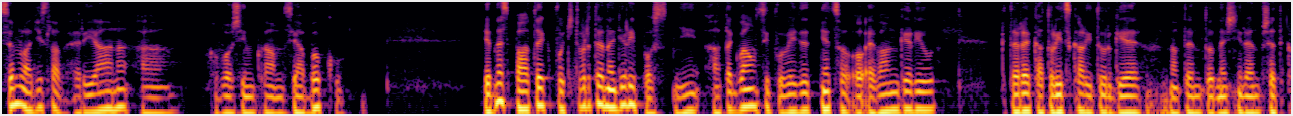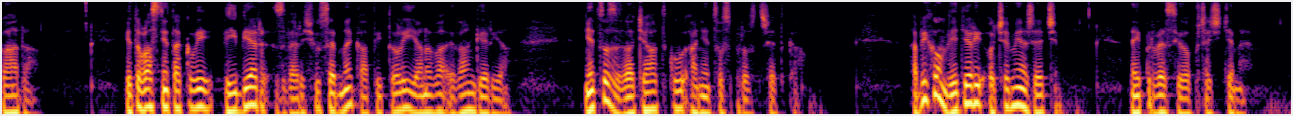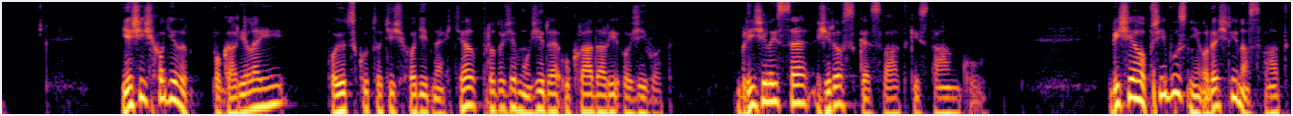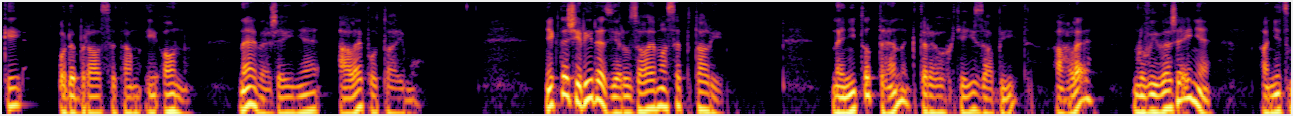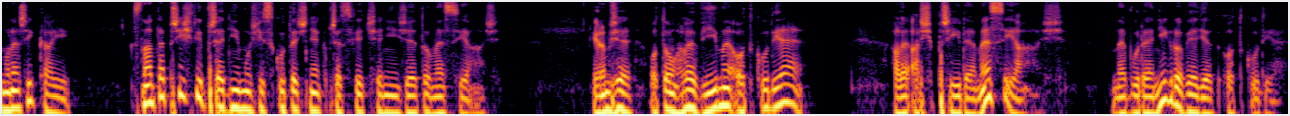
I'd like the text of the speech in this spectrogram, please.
Jsem Ladislav Herián a hovořím k vám z Jaboku. Je dnes pátek po čtvrté neděli postní a tak vám chci povědět něco o evangeliu, které katolická liturgie na tento dnešní den předkládá. Je to vlastně takový výběr z veršu sedmé kapitoly Janova Evangelia. Něco ze začátku a něco z prostředka. Abychom věděli, o čem je řeč, nejprve si ho přečtěme. Ježíš chodil po Galileji, po Judsku totiž chodit nechtěl, protože mu židé ukládali o život. Blížily se židovské svátky stánků. Když jeho příbuzní odešli na svátky, odebral se tam i on. Ne veřejně, ale po tajmu. Někteří lidé z Jeruzaléma se ptali, není to ten, kterého chtějí zabít? A hle, mluví veřejně a nic mu neříkají. Snad přišli před ním muži skutečně k přesvědčení, že je to Mesiáš. Jenomže o tomhle víme, odkud je. Ale až přijde Mesiáš, nebude nikdo vědět, odkud je.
